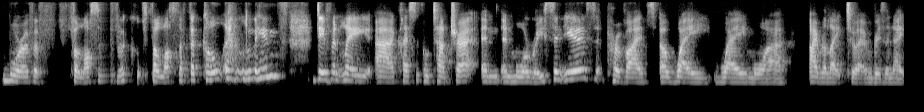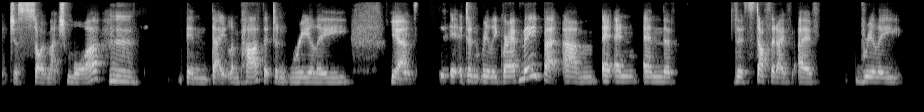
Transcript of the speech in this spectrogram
more of a philosophical philosophical lens definitely uh, classical tantra in in more recent years provides a way way more I relate to it and resonate just so much more mm. than the eight limb path. It didn't really, yeah, it, it, didn't really grab me. But um, and and the the stuff that I've I've really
